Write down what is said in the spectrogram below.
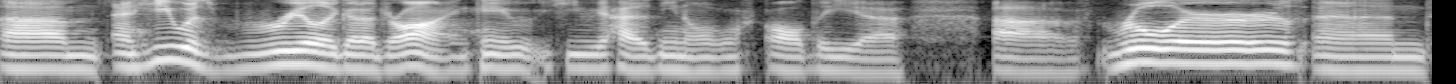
Um, and he was really good at drawing. He he had you know all the uh, uh, rulers and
